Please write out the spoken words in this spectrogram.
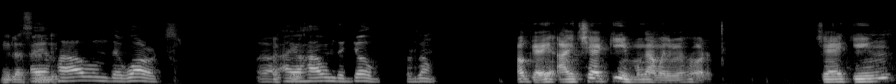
y la I salida. have on the words. Uh, I Okay. have on the job, perdón. Ok, I check in, pongámosle mejor. Check in.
